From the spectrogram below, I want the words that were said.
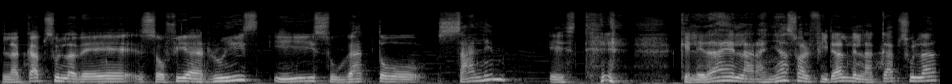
la cápsula de Sofía Ruiz y su gato Salem, este, que le da el arañazo al final de la cápsula.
